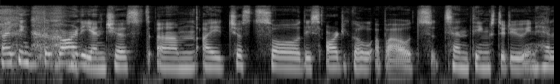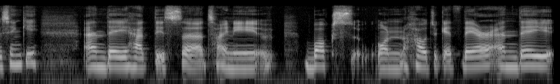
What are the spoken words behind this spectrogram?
I think the Guardian just um, I just saw this article about ten things to do in Helsinki, and they had this uh, tiny box on how to get there, and they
